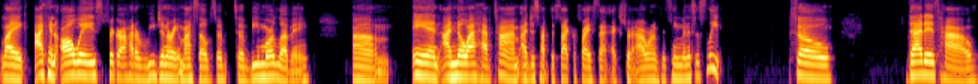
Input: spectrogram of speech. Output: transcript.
Like I can always figure out how to regenerate myself to, to be more loving. Um, and I know I have time. I just have to sacrifice that extra hour and 15 minutes of sleep. So that is how,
